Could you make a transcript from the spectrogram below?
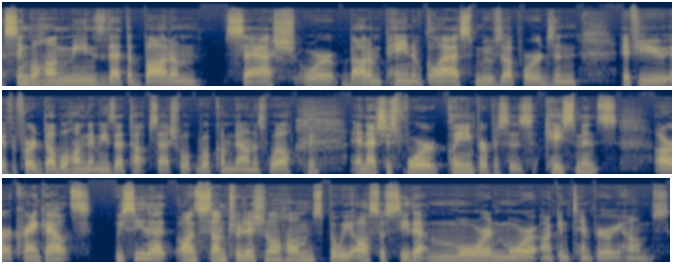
a single hung means that the bottom sash or bottom pane of glass moves upwards and if you if for a double hung that means that top sash will, will come down as well okay. and that's just for cleaning purposes casements are crankouts we see that on some traditional homes but we also see that more and more on contemporary homes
